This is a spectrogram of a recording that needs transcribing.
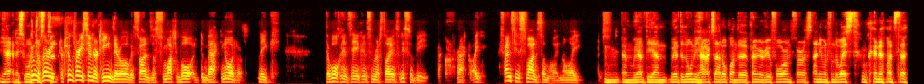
Yeah, and I suppose Two just very, to- they're two very similar teams there, Og and Swans, just from watching both of them back, you know, they're like they're walking in the same kind of similar style. So this will be a crack. I, I fancy the Swans somehow. I don't know why. And we have the um we have the Lonely Hearts ad up on the Premier View forum for us, anyone from the West who kind of wants to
